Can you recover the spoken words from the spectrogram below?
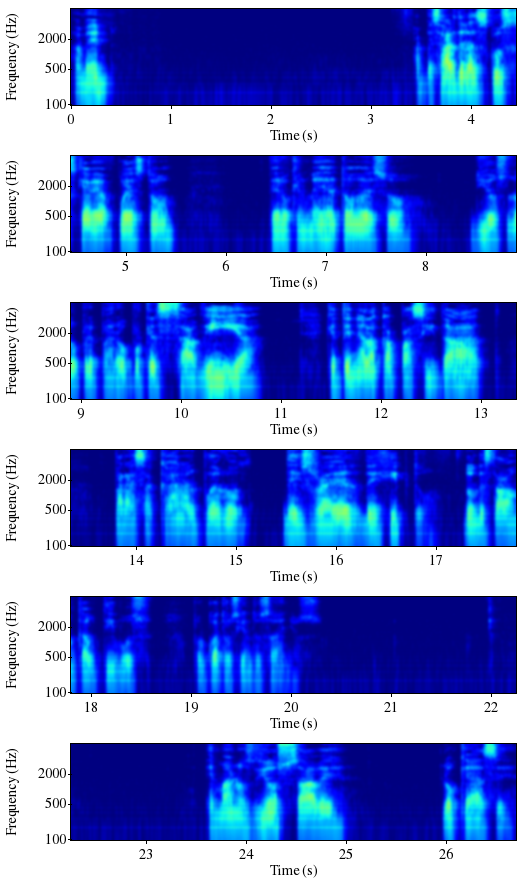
Amén. A pesar de las excusas que había puesto, pero que en medio de todo eso, Dios lo preparó porque él sabía que tenía la capacidad para sacar al pueblo de Israel de Egipto, donde estaban cautivos por 400 años. Hermanos, Dios sabe lo que hace.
